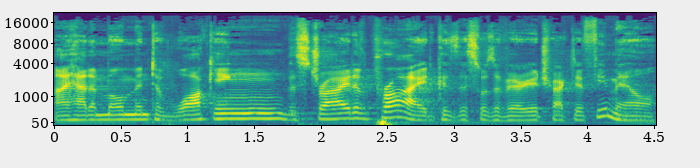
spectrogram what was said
I had a moment of walking the stride of pride, because this was a very attractive female.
